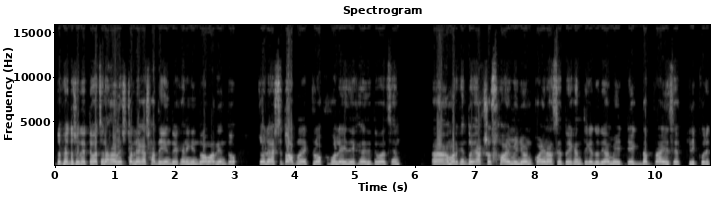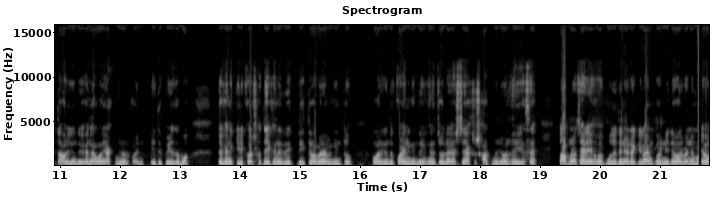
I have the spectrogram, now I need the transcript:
তো প্রিয় দর্শক, দেখতে পাচ্ছেন হামিস্টার লেখার সাথে কিন্তু এখানে কিন্তু আমার কিন্তু চলে আসছে। তো আপনারা একটু লক্ষ্য করলে এই যে এখানে দেখতে পাচ্ছেন আমার কিন্তু একশো ছয় মিলিয়ন কয়েন আছে। তো এখান থেকে যদি আমি টেক দ্য প্রাইসে ক্লিক করি, তাহলে কিন্তু এখানে আমার এক মিলিয়ন কয়েন পেতে, পেয়ে যাব। তো এখানে ক্লিক করার সাথে এখানে দেখতে পাবেন, আমি কিন্তু, আমার কিন্তু কয়েন কিন্তু এখানে চলে আসছে, একশো সাত মিলিয়ন হয়ে গেছে। তো আপনারা চাইলে এভাবে প্রতিদিন এটা ক্লাইম করে নিতে পারবেন এবং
